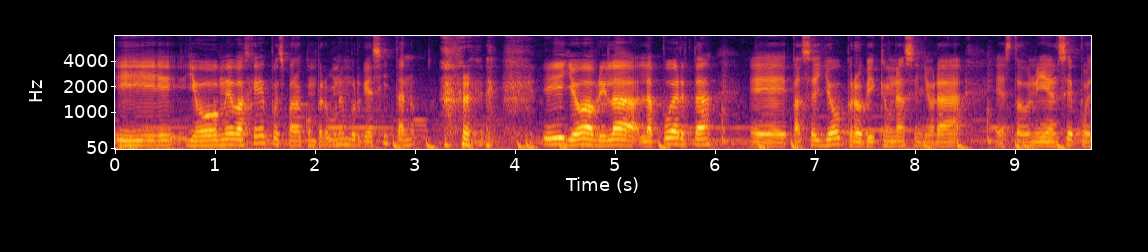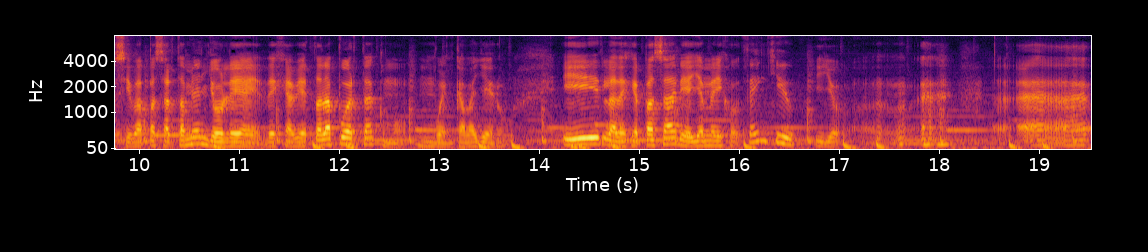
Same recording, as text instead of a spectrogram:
Y yo me bajé pues para comprar una hamburguesita, ¿no? y yo abrí la, puerta, eh, pasé yo, pero vi que una señora estadounidense pues iba a pasar también. Yo le dejé abierta la puerta como un buen caballero. Y la dejé pasar y ella me dijo, thank you. Y yo... Ah,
